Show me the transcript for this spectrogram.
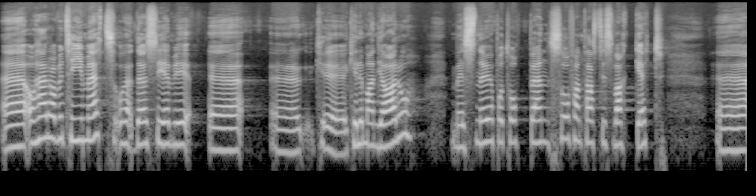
Eh, och här har vi teamet och där ser vi eh, Eh, Kilimanjaro med snö på toppen. Så fantastiskt vackert. Eh,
